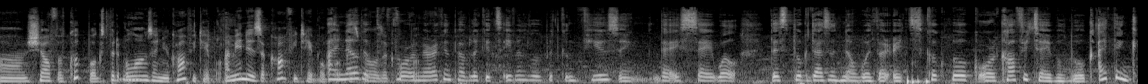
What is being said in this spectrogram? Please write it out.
uh, shelf of cookbooks, but it belongs on your coffee table. I mean, it is a coffee table book I know as well that for. American public, it's even a little bit confusing. They say, "Well, this book doesn't know whether it's cookbook or coffee table book." I think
